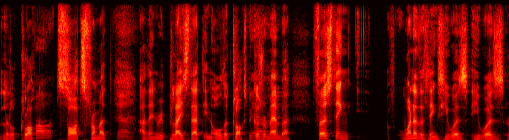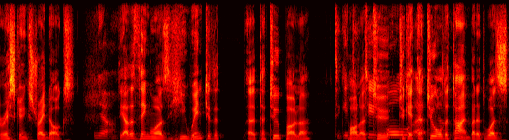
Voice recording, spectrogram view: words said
little clock Parts. parts from it, Yeah. and then replaced that in all the clocks. Because Yeah. remember, first thing, one of the things he was he was rescuing stray dogs. Yeah. The other thing was he went to the uh, tattoo parlor To get parlor tattoo to to get uh, tattoo all the time, but it was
